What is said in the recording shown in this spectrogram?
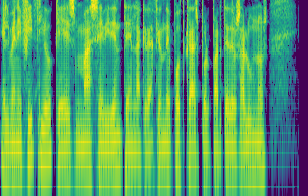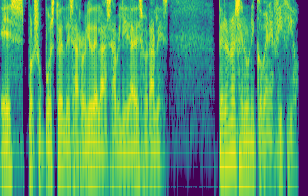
El beneficio que es más evidente en la creación de podcasts por parte de los alumnos es, por supuesto, el desarrollo de las habilidades orales. Pero no es el único beneficio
